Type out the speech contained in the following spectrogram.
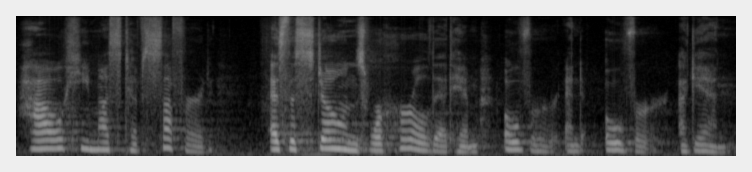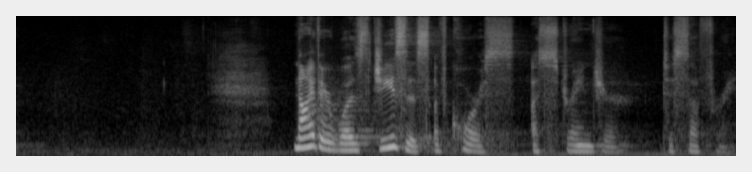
How he must have suffered as the stones were hurled at him over and over again. Neither was Jesus, of course, a stranger to suffering.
